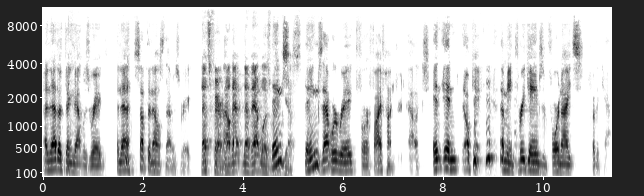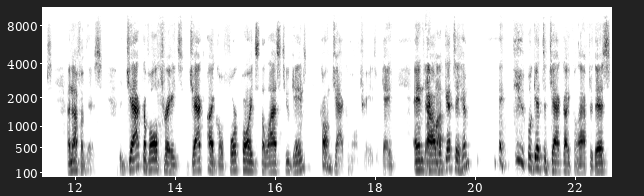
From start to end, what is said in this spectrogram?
Another thing that was rigged and then something else that was rigged. That's fair. Now that that, that was things, rigged, yes. Things that were rigged for 500, Alex. And and okay, I mean three games and four nights for the Caps. Enough of this. Jack of all trades, Jack Eichel, four points the last two games. Call him Jack of all trades, okay? And uh, we'll get to him. we'll get to Jack Eichel after this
